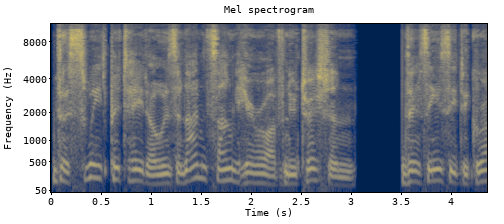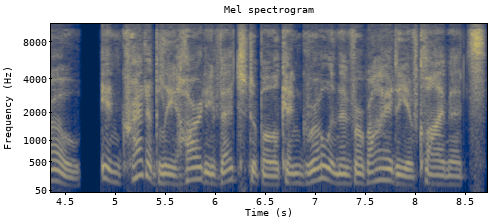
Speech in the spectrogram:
The sweet potato is an unsung hero of nutrition. This easy-to-grow, incredibly hardy vegetable can grow in a variety of climates,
